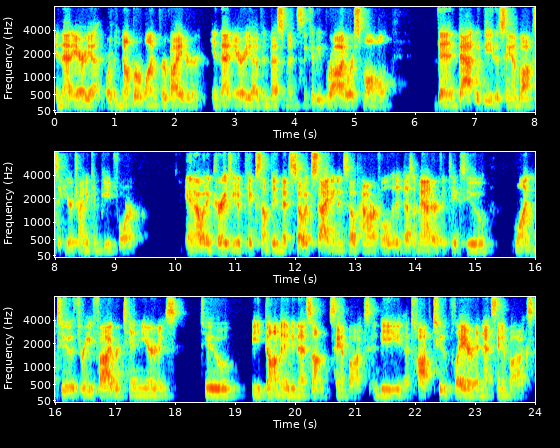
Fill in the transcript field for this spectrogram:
in that area or the number one provider in that area of investments, it could be broad or small, then that would be the sandbox that you're trying to compete for. And I would encourage you to pick something that's so exciting and so powerful that it doesn't matter if it takes you one, two, three, five, or 10 years to be dominating that sandbox and be a top two player in that sandbox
